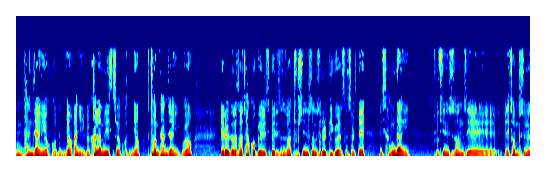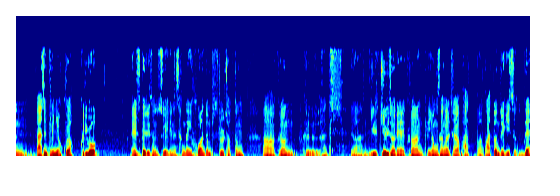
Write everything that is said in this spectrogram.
음, 단장이었거든요. 아니 그 칼럼니스트였거든요. 전 단장이고요. 예를 들어서 자코비 엘스베리 선수와 추신수 선수를 비교했었을 때 상당히 추신수 선수의 점수는 낮은 편이었고요. 그리고 에스베리 선수에게는 상당히 후한 점수를 줬던 아, 그런 그한 한 일주일 전에 그러한 그 영상을 제가 봤, 봤던 적이 있었는데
